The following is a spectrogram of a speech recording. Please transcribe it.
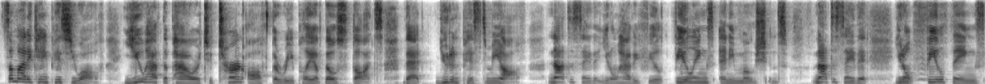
Somebody can't piss you off. You have the power to turn off the replay of those thoughts that you didn't pissed me off. Not to say that you don't have feel- feelings and emotions. Not to say that you don't feel things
